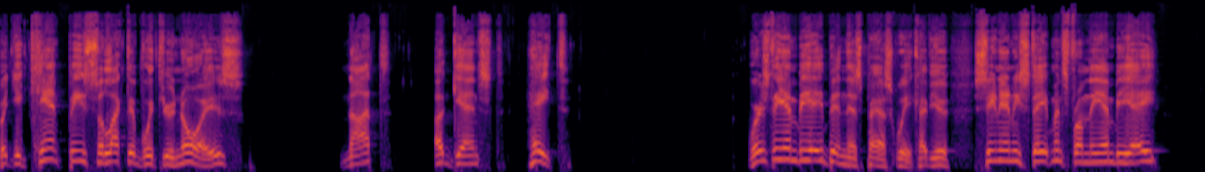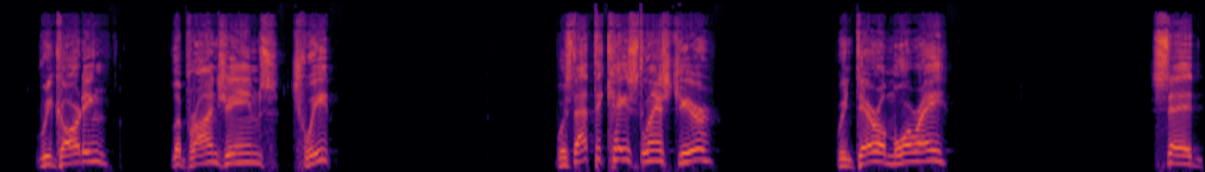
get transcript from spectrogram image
But you can't be selective with your noise, not against hate. Where's the NBA been this past week? Have you seen any statements from the NBA regarding LeBron James' tweet? Was that the case last year when Daryl Morey said,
